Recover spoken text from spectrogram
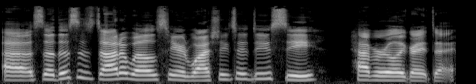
Uh, so this is Donna Welles here in Washington, D.C. Have a really great day.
